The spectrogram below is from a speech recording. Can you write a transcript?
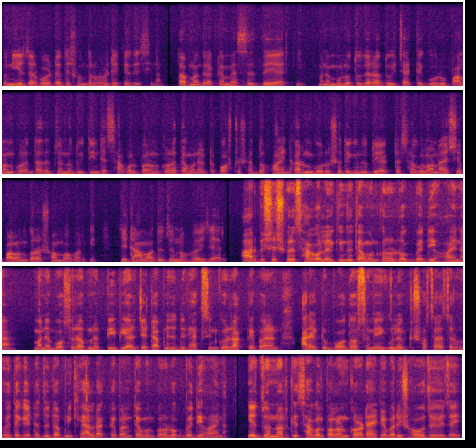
তো নিয়ে যাওয়ার পর ওটাতে সুন্দরভাবে ঢেকে দিয়েছিলাম। তো আপনাদের একটা মেসেজ দেয় আর কি মানে মূলত যারা দুই চারটে গরু পালন করেন, তাদের জন্য দুই তিনটে ছাগল পালন করা তেমন একটা কষ্টসাধ্য হয় না। কারণ গরুর সাথে কিন্তু দুই একটা ছাগল অনায়াসে পালন করা সম্ভব আর কি, যেটা আমাদের জন্য হয়ে যায় আর বিশেষ করে ছাগলের কিন্তু তেমন কোনো রোগ ব্যাধি হয় না মানে বছরে আপনার পিপিআর যেটা আপনি যদি ভ্যাকসিন করে রাখতে পারেন আর একটু বদহসম এগুলো একটু সচরাচর হয়ে থাকে, এটা যদি আপনি খেয়াল রাখতে পারেন তেমন কোনো রোগ ব্যাধি হয় না। এর জন্য আর কি ছাগল পালন করাটা একেবারেই সহজ হয়ে যায়।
